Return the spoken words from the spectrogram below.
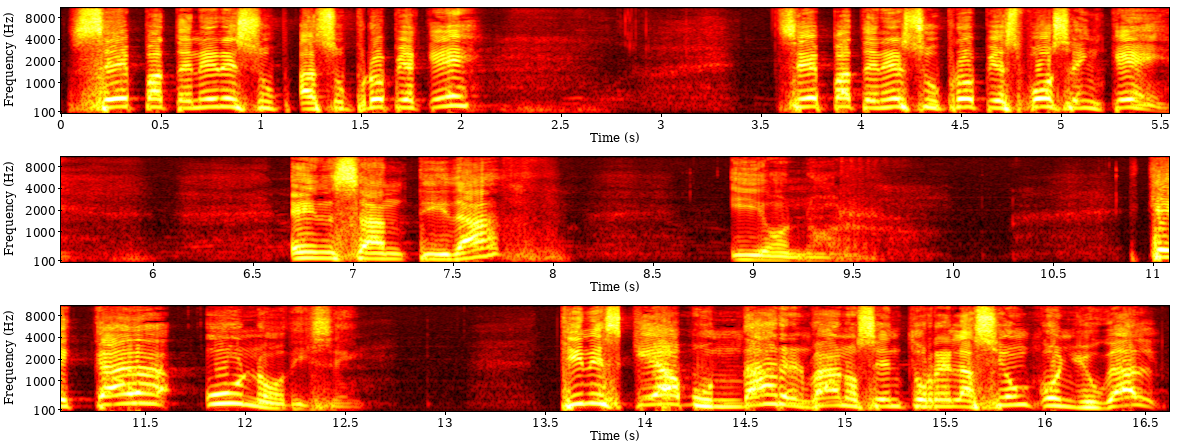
sepa tener en su, a su propia qué? Sepa tener su propia esposa en qué? En santidad y honor. Que cada uno, dice, tienes que abundar, hermanos, en tu relación conyugal.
